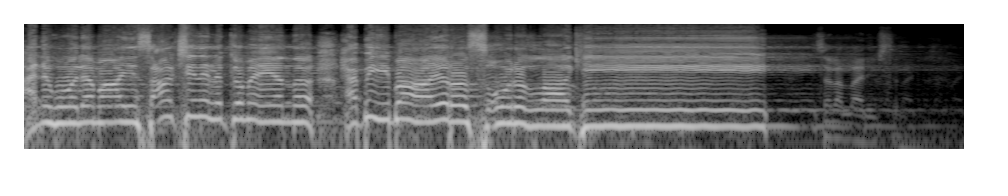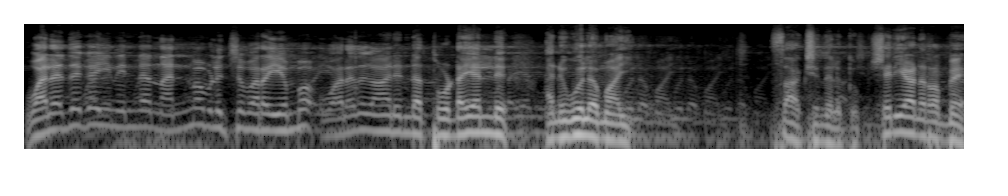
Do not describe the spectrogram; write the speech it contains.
അനുകൂലമായി സാക്ഷി നിൽക്കുമേ എന്ന് ഹബീബായ റസൂലുള്ളാഹി. വലത് കൈ നിന്റെ നന്മ വിളിച്ചു പറയുമ്പോൾ വലതുകാലിന്റെ തുടയൽ അനുകൂലമായി സാക്ഷി നിൽക്കും. ശരിയാണ് റബ്ബേ.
